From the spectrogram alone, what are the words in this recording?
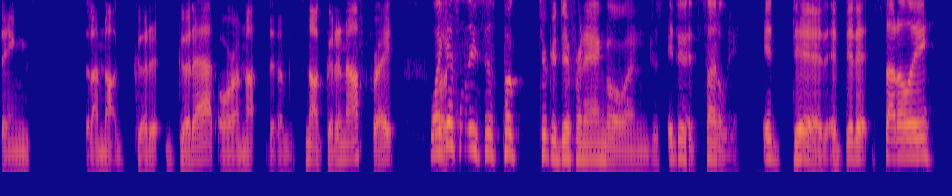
things that I'm not good at good at or I'm not that I'm it's not good enough, right? Well, So- I guess at least this book took a different angle and just it did it subtly. It did. It did it subtly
